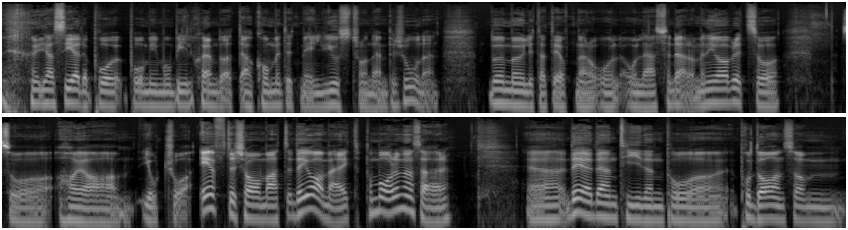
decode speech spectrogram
jag ser det på, på min mobilskärm då, att det har kommit ett mejl just från den personen. Då är det möjligt att jag öppnar och, och läser där. Men i övrigt så, så har jag gjort så. Eftersom att det jag har märkt på morgonen så här, eh, det är den tiden på, på dagen som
